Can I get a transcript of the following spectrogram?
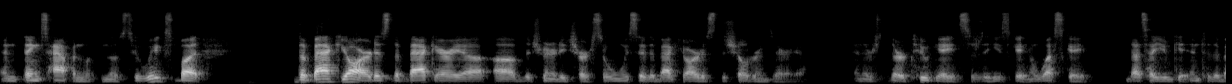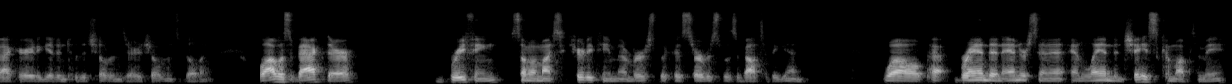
and things happened within those two weeks, but the backyard is the back area of the Trinity Church. So when we say the backyard, it's the children's area. And there's there are two gates. There's the east gate and a west gate. That's how you get into the back area to get into the children's area, children's building. Well, I was back there briefing some of my security team members because service was about to begin. Well, Brandon Anderson and Landon Chase come up to me.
